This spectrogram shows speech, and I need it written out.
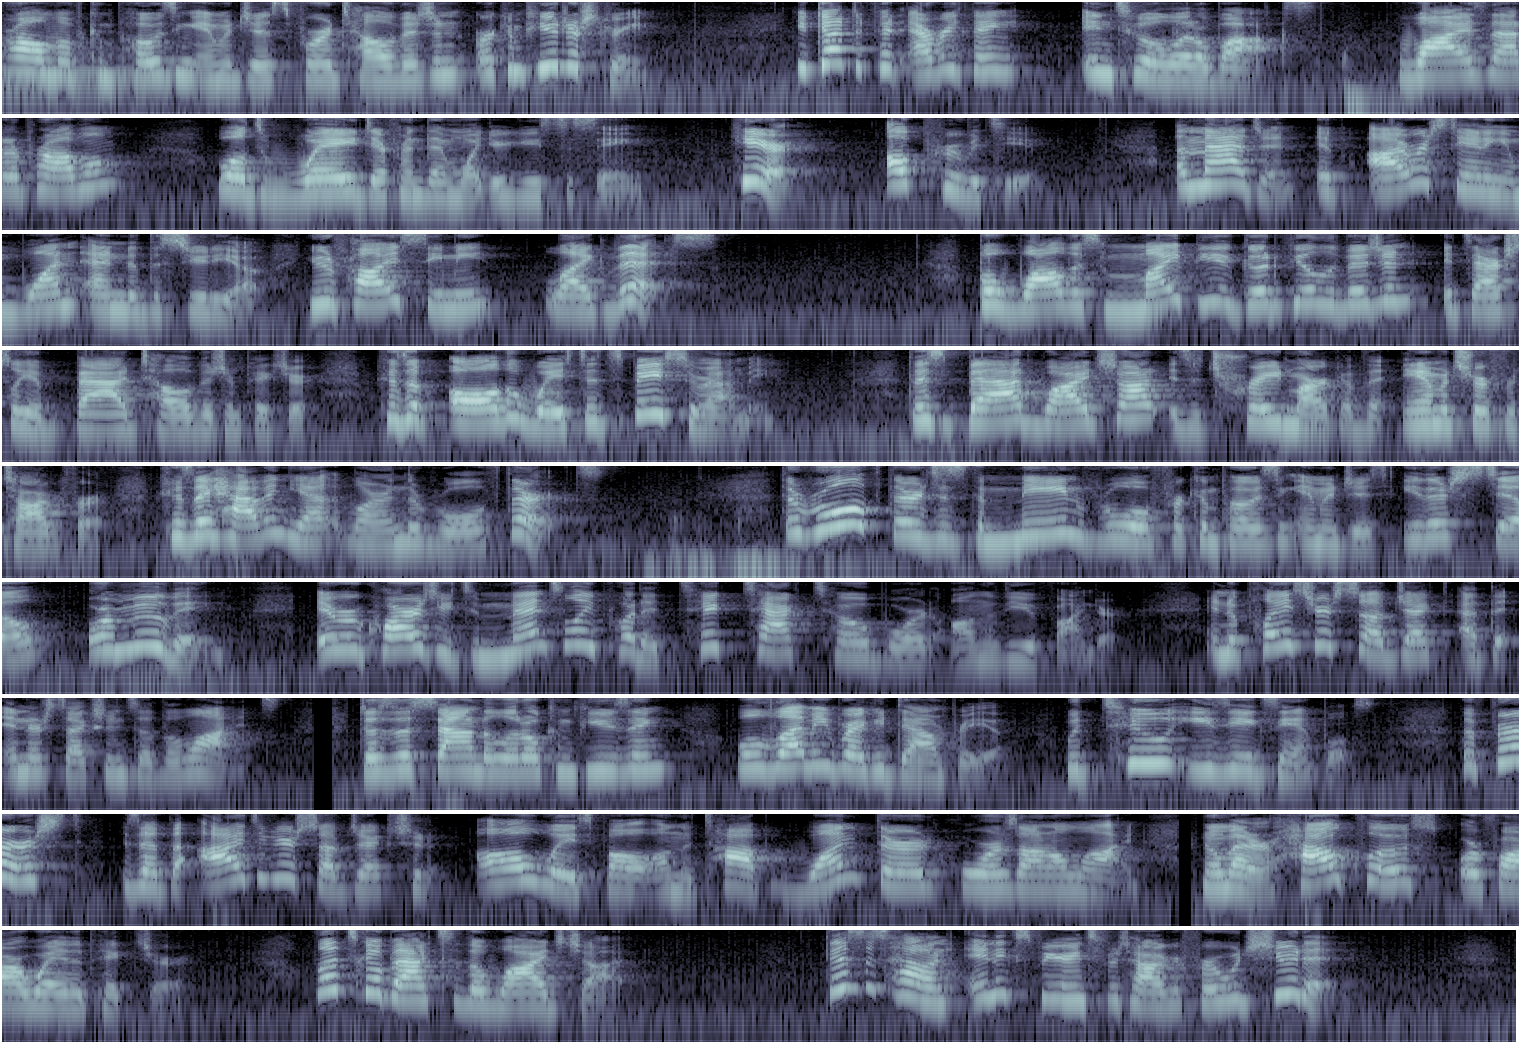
problem of composing images for a television or computer screen. You've got to fit everything into a little box. Why is that a problem? Well, it's way different than what you're used to seeing. Here, I'll prove it to you. Imagine if I were standing in one end of the studio, you would probably see me like this. But while this might be a good field of vision, it's actually a bad television picture because of all the wasted space around me. This bad wide shot is a trademark of the amateur photographer because they haven't yet learned the rule of thirds. The rule of thirds is the main rule for composing images, either still or moving. It requires you to mentally put a tic-tac-toe board on the viewfinder and to place your subject at the intersections of the lines. Does this sound a little confusing? Well, let me break it down for you with two easy examples. The first is that the eyes of your subject should always fall on the top one-third horizontal line, no matter how close or far away the picture. Let's go back to the wide shot. This is how an inexperienced photographer would shoot it.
